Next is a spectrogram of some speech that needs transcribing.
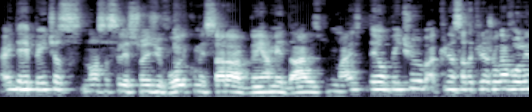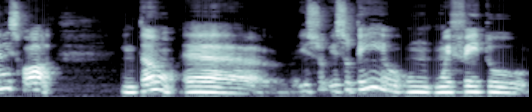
Aí, de repente, as nossas seleções de vôlei começaram a ganhar medalhas e tudo mais, de repente a criançada queria jogar vôlei na escola. Então, é, isso, isso tem um, um efeito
